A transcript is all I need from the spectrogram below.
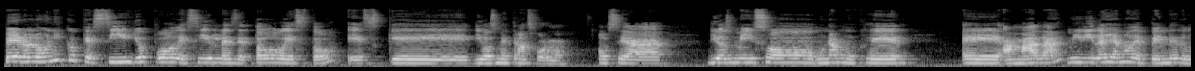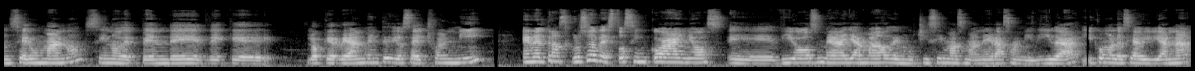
Pero lo único que sí yo puedo decirles de todo esto es que Dios me transformó. O sea, Dios me hizo una mujer eh, amada. Mi vida ya no depende de un ser humano, sino depende de que lo que realmente Dios ha hecho en mí. En el transcurso de estos cinco años, eh, Dios me ha llamado de muchísimas maneras a mi vida. Y como lo decía Viviana,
